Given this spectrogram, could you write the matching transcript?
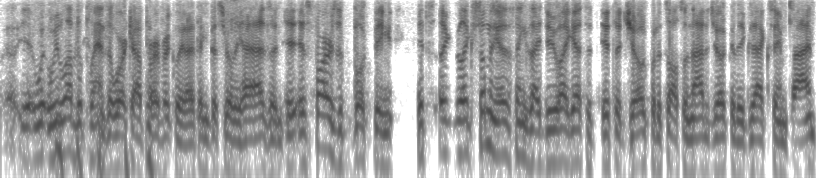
Uh, we love the plans that work out perfectly. I think this really has. And as far as the book being, it's like, like so many other things I do. I guess it's a joke, but it's also not a joke at the exact same time.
